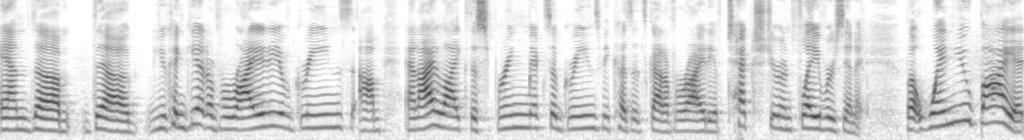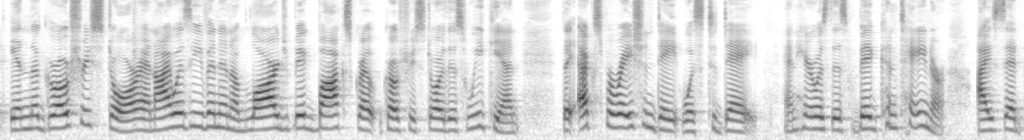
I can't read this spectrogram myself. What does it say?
and the, the you can get a variety of greens. Um, and I like the spring mix of greens because it's got a variety of texture and flavors in it. But when you buy it in the grocery store, and I was even in a large big box gro- grocery store this weekend, the expiration date was today and here was this big container. I said,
